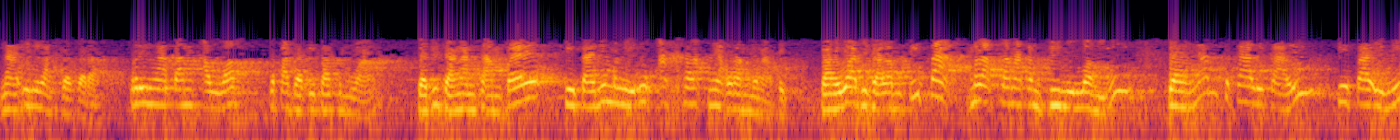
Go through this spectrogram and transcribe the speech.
Nah inilah saudara peringatan Allah kepada kita semua. Jadi jangan sampai kita ini meniru akhlaknya orang munafik. Bahwa di dalam kita melaksanakan dinullah ini jangan sekali-kali kita ini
